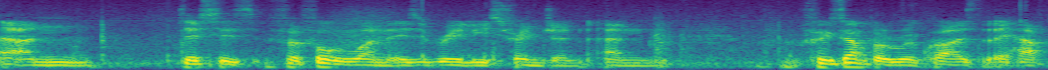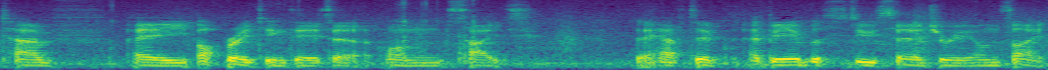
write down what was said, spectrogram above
and this is for Formula One is really stringent and, for example, requires that they have to have a operating theatre on site. They have to be able to do surgery on site.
